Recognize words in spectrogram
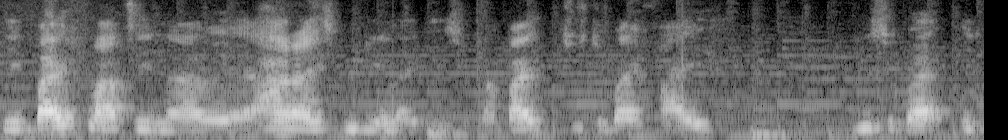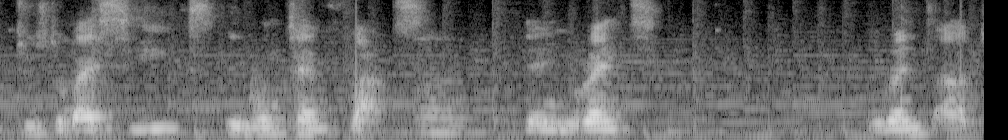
They buy flats in a high-rise building like this. You can buy choose to buy five, choose to buy choose to buy six, even ten flats. Mm. Then you rent, rent out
